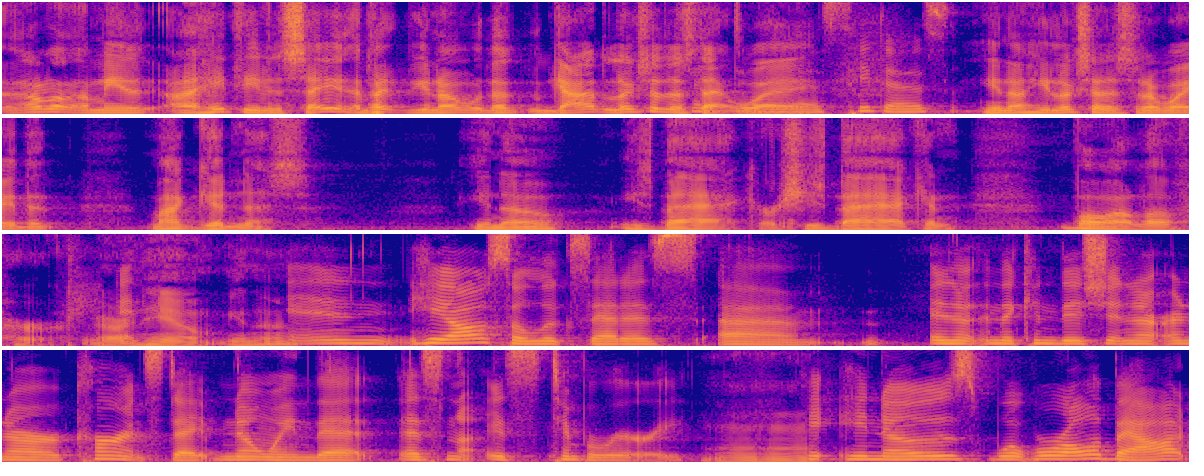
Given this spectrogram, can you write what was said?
I don't know. I mean, I hate to even say it, but you know, God looks at us that way. Yes, he does. You know, He looks at us in a way that, my goodness, you know, He's back or she's back, and boy, I love her or and him. You know, And he also looks at us um, in, in the condition in our, in our current state, knowing that it's not it's temporary. Mm-hmm. He, he knows what we're all about,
